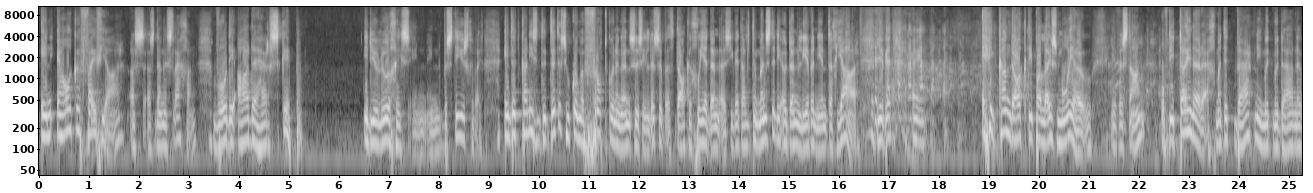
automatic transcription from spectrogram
En elke 5 jaar as as dinge sleg gaan, word die aarde herskep ideologies en en bestuursgewys. En dit kan nie dit is hoekom 'n vrot koningin soos Elizabeth dalk 'n goeie ding is. Jy weet, hulle ten minste die ou ding lewe 90 jaar. Jy weet, en en kan dalk die paleis mooi hou, jy verstaan, of die tuine reg, maar dit werk nie met moderne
